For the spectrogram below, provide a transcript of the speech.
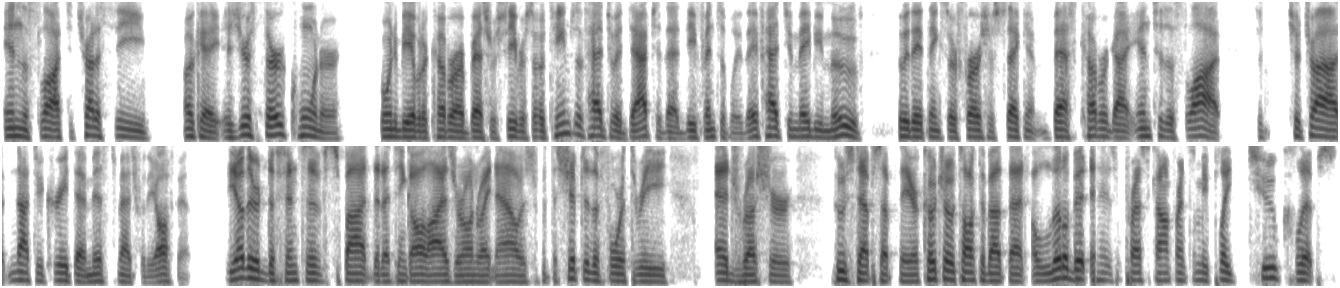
in the slot to try to see, okay, is your third corner going to be able to cover our best receiver. So teams have had to adapt to that defensively. They've had to maybe move who they think's their first or second best cover guy into the slot to, to try not to create that mismatch for the offense. The other defensive spot that I think all eyes are on right now is with the shift of the 4 3 edge rusher. Who steps up there? Coach O talked about that a little bit in his press conference. Let me play two clips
